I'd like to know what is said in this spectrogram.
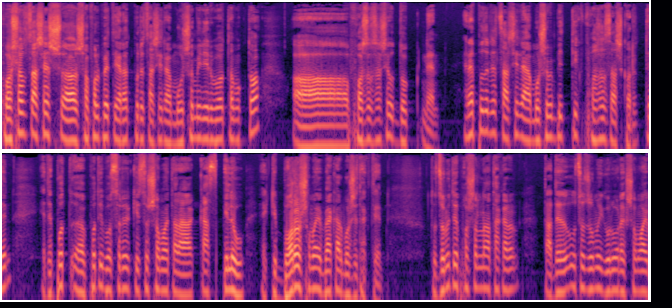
ফসল চাষে সফল পেতে এনায়তপুরের চাষিরা মৌসুমী নির্ভরতামুক্ত ফসল চাষে উদ্যোগ নেন। এনায়তপুরের চাষিরা মৌসুমী ভিত্তিক ফসল চাষ করতেন। এতে প্রতি বছরের কিছু সময় তারা কাজ পেলেও একটি বড় সময় বেকার বসে থাকতেন। তো জমিতে ফসল না থাকার, তাদের উঁচু জমিগুলো অনেক সময়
